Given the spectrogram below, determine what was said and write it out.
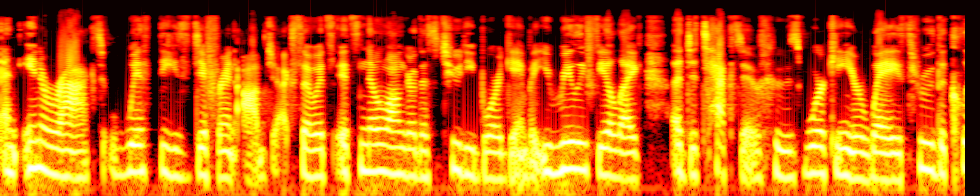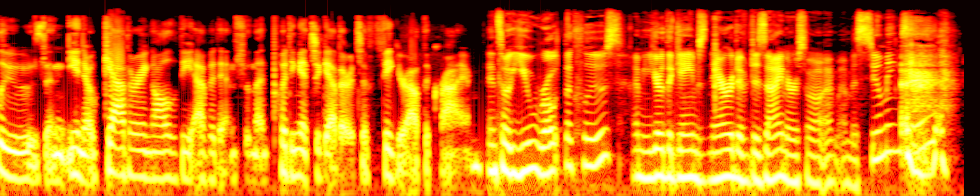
and interact with these different objects. So it's it's no longer this 2D board game, but you really feel like a detective who's working your way through the clues and, you know, gathering all of the evidence and then putting it together to figure out the crime. And so you wrote the clues? I mean, you're the game's narrative designer, so I'm, I'm assuming so?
